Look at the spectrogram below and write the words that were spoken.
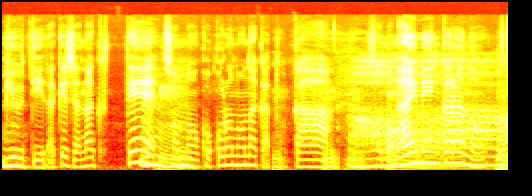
ビューティーだけじゃなくて、うん。その心の中とか、うん。その内面からの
